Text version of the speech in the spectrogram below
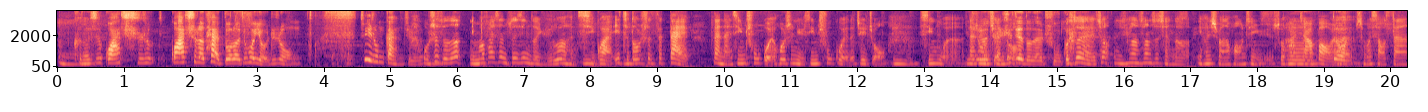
嗯，可能是瓜吃瓜吃了太多了，就会有这种这种感觉。我是觉得，你有没有发现最近的舆论很奇怪，一直都是在带带男性出轨或者是女性出轨的这种嗯，新闻，但但是是全世界都在出轨。对，像你看像之前的你很喜欢的黄景瑜说他家暴，嗯然后什么小三，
